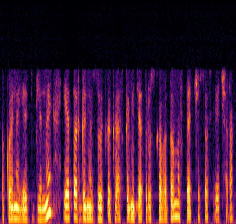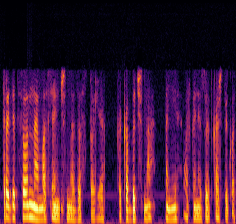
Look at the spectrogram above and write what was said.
спокойно есть блины. И это организует как раз Комитет Русского дома в 5 часов вечера. Традиционное масленичное застолье, как обычно они организуют каждый год.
